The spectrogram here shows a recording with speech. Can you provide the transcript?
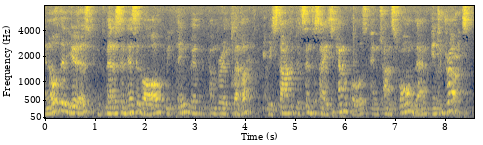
And over the years, medicine has evolved. We think we've become very clever. We started to synthesize chemicals and transform them into drugs.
